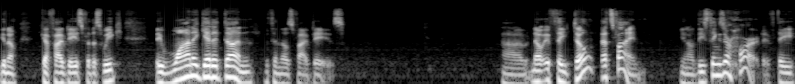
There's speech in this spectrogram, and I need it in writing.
You know, you got five days for this week. They want to get it done within those five days. Uh, now, if they don't, that's fine. You know, these things are hard. If they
